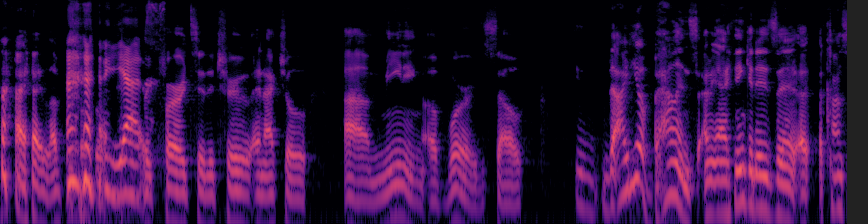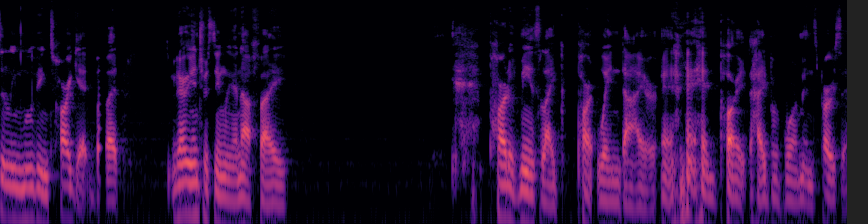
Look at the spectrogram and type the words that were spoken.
I, I, love people yes. refer to the true and actual uh, meaning of words. So the idea of balance, I mean, I think it is a, a constantly moving target, but very interestingly enough, I part of me is like part Wayne Dyer and, and part high performance person.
